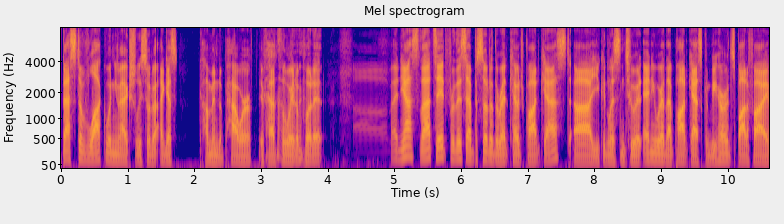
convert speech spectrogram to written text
Best of luck when you actually sort of, I guess, come into power, if that's the way to put it. Um, and yes, that's it for this episode of the Red Couch Podcast. Uh, you can listen to it anywhere that podcast can be heard Spotify,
